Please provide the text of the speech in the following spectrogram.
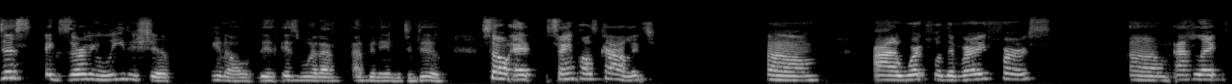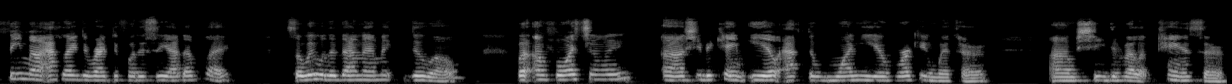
just exerting leadership, you know, is, is what I've, I've been able to do. So at St. Paul's College, um, I worked for the very first um, athletic, female athletic director for the CIAA. So we were the dynamic duo. But unfortunately, uh, she became ill after one year working with her. Um, she developed cancer.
